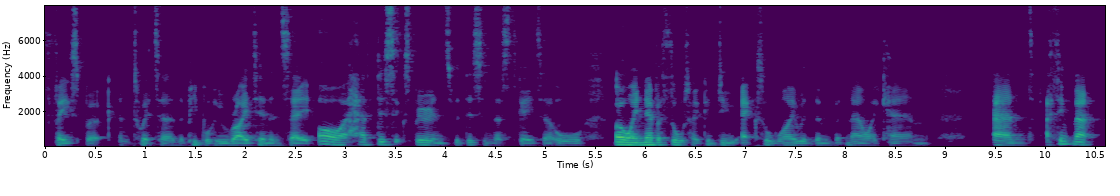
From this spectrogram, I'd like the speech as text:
Facebook and Twitter, the people who write in and say, Oh, I had this experience with this investigator, or Oh, I never thought I could do X or Y with them, but now I can. And I think that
